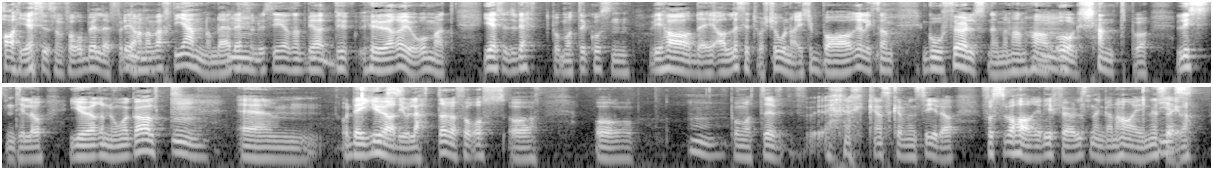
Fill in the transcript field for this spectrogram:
ha Jesus som forbilde, fordi han har vært igjennom det. Det som du sier, sant? Vi, har, du hører jo om at Jesus vet på en måte hvordan vi har det i alle situasjoner. Ikke bare liksom godfølelsene, men han har òg kjent på lysten til å gjøre noe galt. Eh, og det gjør det jo lettere for oss å, å på en måte Hva skal man si, da? Forsvare de følelsene en kan ha inni seg. Yes, da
